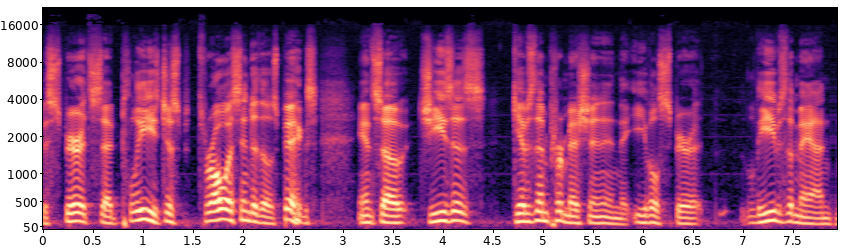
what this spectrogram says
the spirit said, Please just throw us into those pigs. And so Jesus gives them permission, and the evil spirit leaves the man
